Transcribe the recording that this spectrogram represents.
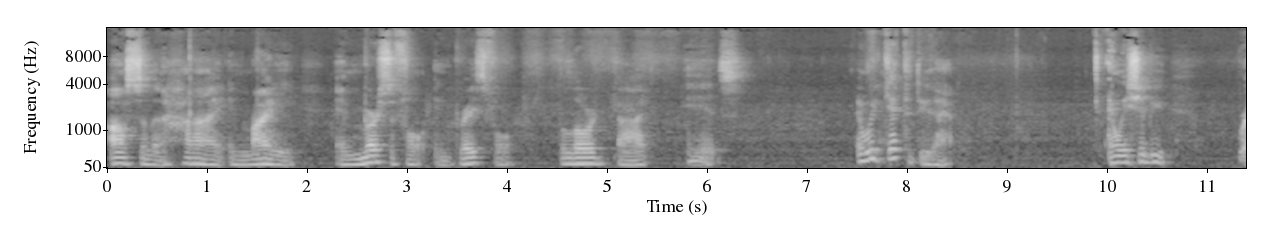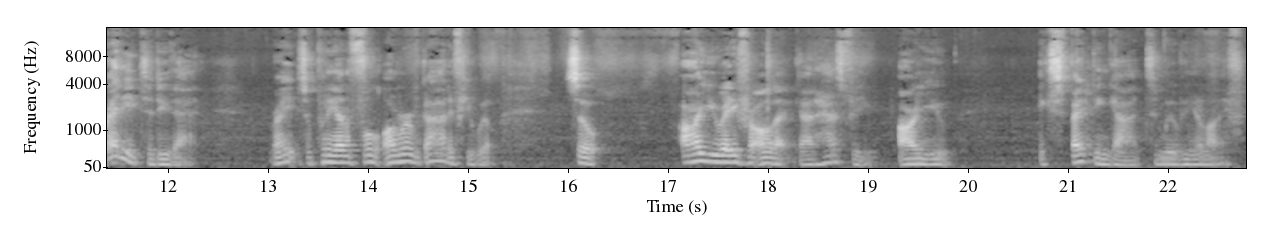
awesome and high and mighty and merciful and graceful the Lord God is. And we get to do that. And we should be ready to do that, right? So, putting on the full armor of God, if you will. So, are you ready for all that God has for you? Are you expecting God to move in your life?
